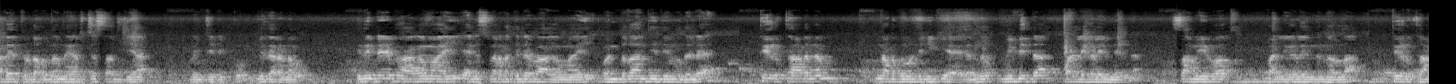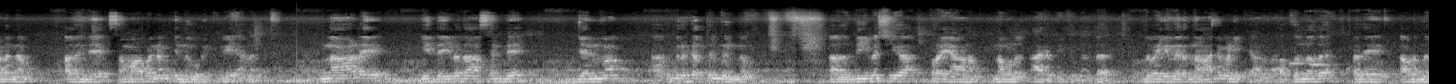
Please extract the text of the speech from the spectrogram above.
അതേ തുടർന്ന് നേർച്ച സദ്യ വെഞ്ചരിപ്പും വിതരണവും ഇതിന്റെ ഭാഗമായി അനുസ്മരണത്തിന്റെ ഭാഗമായി ഒൻപതാം തീയതി മുതൽ തീർത്ഥാടനം നടന്നുകൊണ്ടിരിക്കുകയായിരുന്നു വിവിധ പള്ളികളിൽ നിന്ന്. സമീപ പള്ളികളിൽ നിന്നുള്ള തീർത്ഥാടനം അതിന്റെ സമാപനം എന്ന് കുറിക്കുകയാണ്. നാളെ ഈ ദൈവദാസന്റെ ജന്മ ഗൃഹത്തിൽ നിന്നും ആ, ദീപശിഖ പ്രയാണം നമ്മൾ ആരംഭിക്കുന്നുണ്ട്. അത് വൈകുന്നേരം നാല് മണിക്കാണ് നടക്കുന്നത്. അത് അവിടുന്ന്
